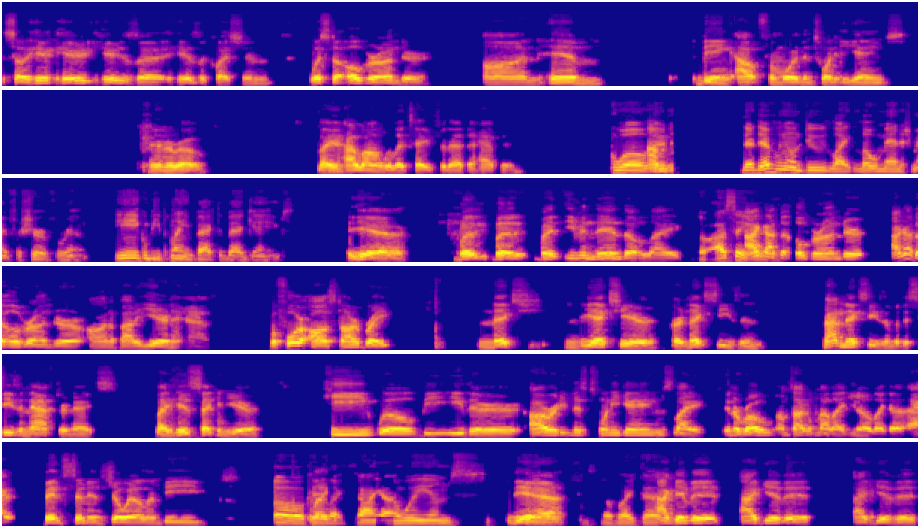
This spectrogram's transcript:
So here here here's a here's a question. What's the over under on him being out for more than 20 games in a row like, mm. how long will it take for that to happen? Well, they're, they're, definitely gonna do like load management for sure for him. He ain't gonna be playing back to back games. Yeah, but but but even then though, like so I say I over. got the over under. I got the over under on about a year and a half before All Star break next next year or next season, not next season, but the season after next, like mm-hmm. his second year he will be either already missed 20 games like in a row. I'm talking about like, you know, like a Ben Simmons, Joel Embiid. Oh, okay, like, like Zion Williams. Yeah. Stuff like that. I give it I give it I give it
